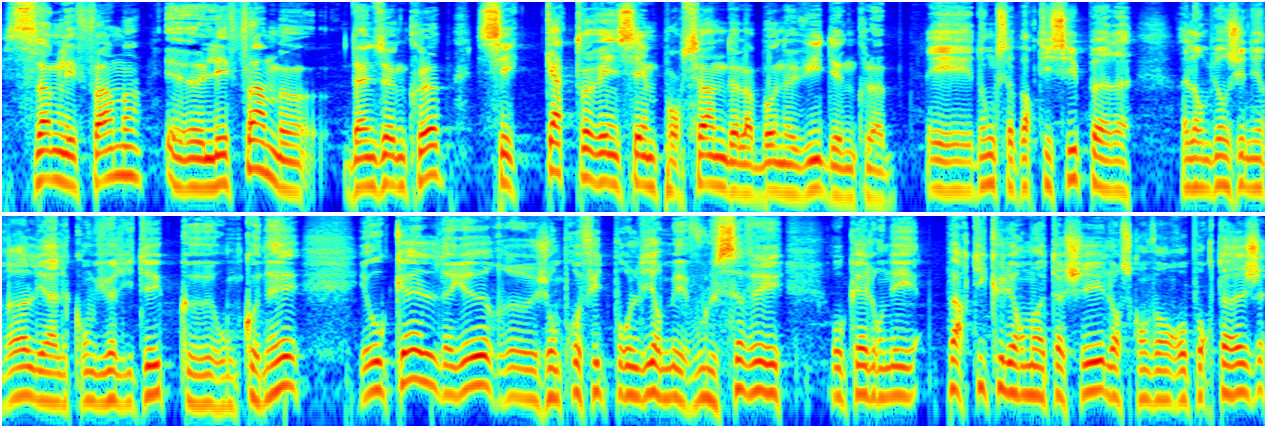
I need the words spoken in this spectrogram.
sans les femmes. les femmes dans un club, c'est 85% de la bonne vie d'un club. said Et donc ça participe à l'ambiance générale et à la convivialité qu'on connaît et auquel d'ailleurs, euh, j'en profite pour le dire, mais vous le savez, auquel on est particulièrement attaché lorsqu'on va en reportage,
